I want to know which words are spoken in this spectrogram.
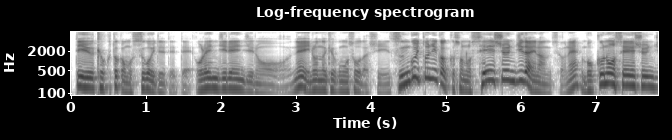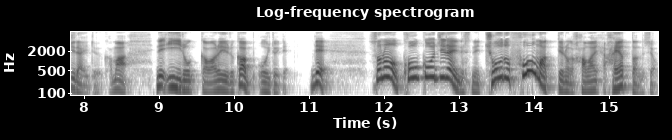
っていう曲とかもすごい出てて、オレンジレンジのね、いろんな曲もそうだし、すんごいとにかくその青春時代なんですよね。僕の青春時代というか、まあ、ね、いい色か悪い色か置いといて。で、その高校時代にですね、ちょうどフォーマっていうのがはま、流行ったんですよ。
